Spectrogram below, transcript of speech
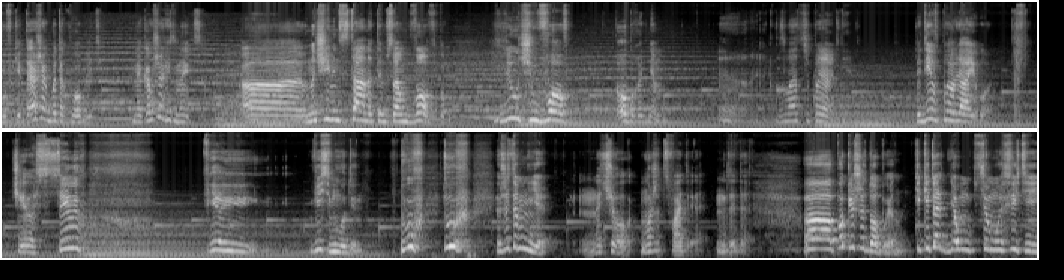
Вовки теж якби так роблять. Ну, Яка вже різниця? А, вночі він стане тим самим вовком. Лючим вовк оборотням. Е, Як називається переднє. Тоді вправляй його. Через цілих ві- вісім годин. Дух, дух, вже темніє. Нічого, може спати не дойде. А, поки що добре. Тільки де в цьому світі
